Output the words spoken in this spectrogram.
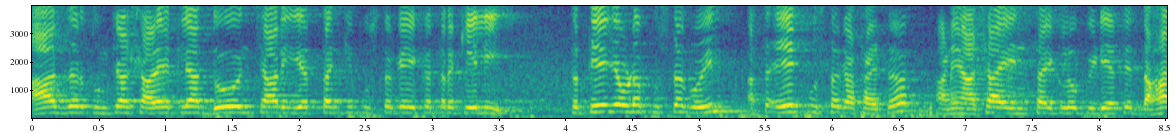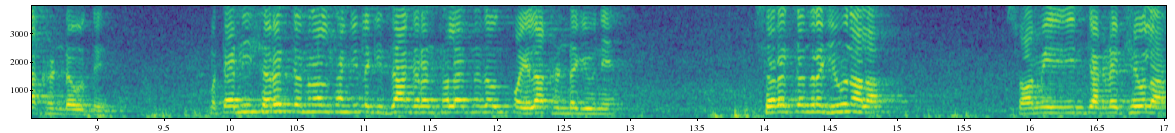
आज जर तुमच्या शाळेतल्या दोन चार इयत्तांची पुस्तकं एकत्र केली तर ते जेवढं पुस्तक होईल असं एक पुस्तक असायचं आणि अशा एन्सायक्लोपीडियाचे दहा खंड होते. मग त्यांनी शरदचंद्राला सांगितलं की जा ग्रंथालयातनं जाऊन पहिला खंड घेऊन ये. शरदचंद्र घेऊन आला. स्वामीजींच्याकडे ठेवला.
